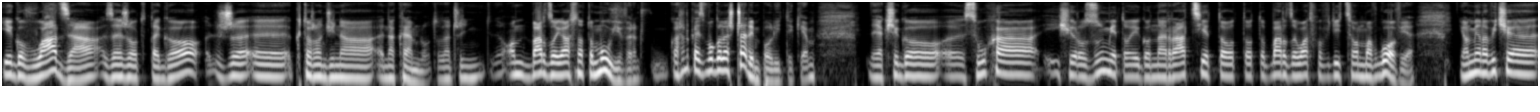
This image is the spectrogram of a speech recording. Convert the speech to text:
jego władza zależy od tego, że y, kto rządzi na, na Kremlu. To znaczy, on bardzo jasno to mówi, wręcz Łukaszenka jest w ogóle szczerym politykiem. Jak się go y, słucha i się rozumie to jego narrację, to, to, to bardzo łatwo wiedzieć, co on ma w głowie. I on mianowicie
